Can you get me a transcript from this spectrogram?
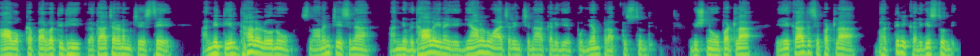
ఆ ఒక్క పర్వతిథి వ్రతాచరణం చేస్తే అన్ని తీర్థాలలోనూ స్నానం చేసిన అన్ని విధాలైన యజ్ఞాలను ఆచరించినా కలిగే పుణ్యం ప్రాప్తిస్తుంది. విష్ణువు పట్ల ఏకాదశి పట్ల భక్తిని కలిగిస్తుంది.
